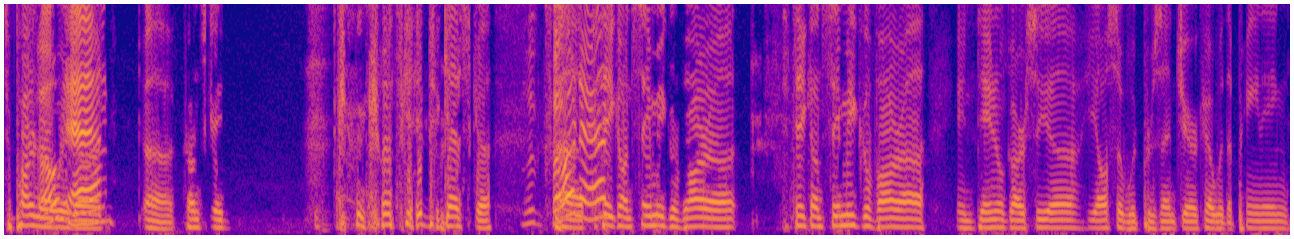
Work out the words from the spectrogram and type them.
to partner Oh, with uh, uh, Konosuke Konosuke Takeshita uh, to take on Sammy Guevara to take on Sammy Guevara and Daniel Garcia. He also would present Jericho with a painting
